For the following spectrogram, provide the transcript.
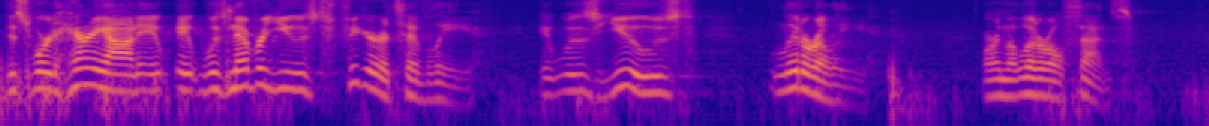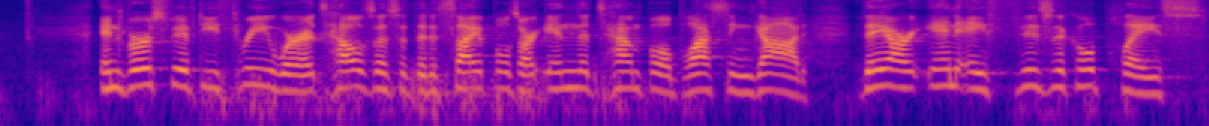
this word hieron, it, it was never used figuratively, it was used literally, or in the literal sense. In verse 53, where it tells us that the disciples are in the temple blessing God, they are in a physical place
